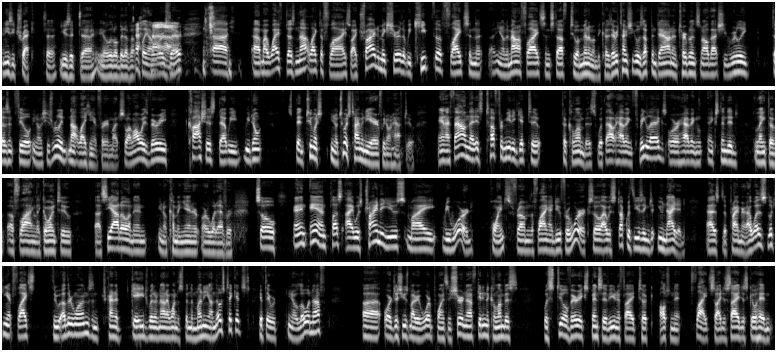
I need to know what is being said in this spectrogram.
an easy trek to use it, uh, you know, a little bit of a play on words there. Uh, my wife does not like to fly, so I try to make sure that we keep the flights and the uh, you know the amount of flights and stuff to a minimum because every time she goes up and down and turbulence and all that, she really doesn't feel you know she's really not liking it very much. So I'm always very cautious that we we don't spend too much you know too much time in the air if we don't have to. And I found that it's tough for me to get to to Columbus without having three legs or having an extended length of, of flying, like going to uh, Seattle and then you know coming in or, or whatever. So and and plus I was trying to use my reward points from the flying I do for work, so I was stuck with using United as the primary. I was looking at flights through other ones and trying to gauge whether or not I wanted to spend the money on those tickets if they were you know low enough, uh, or just use my reward points. And sure enough, getting to Columbus was still very expensive, even if I took alternate flights. So I decided just go ahead and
